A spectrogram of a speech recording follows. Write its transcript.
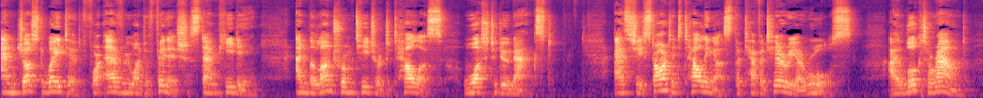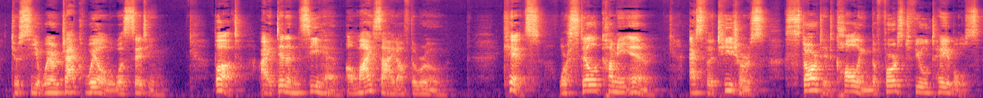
and just waited for everyone to finish stampeding and the lunchroom teacher to tell us what to do next. As she started telling us the cafeteria rules, I looked around to see where Jack Will was sitting, but I didn't see him on my side of the room. Kids were still coming in as the teachers started calling the first few tables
